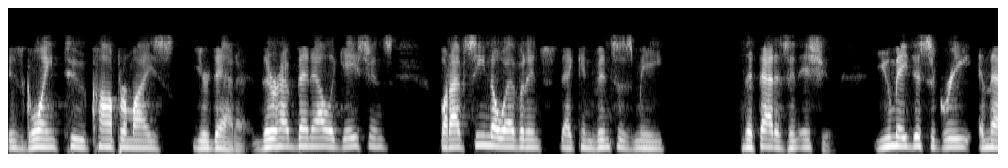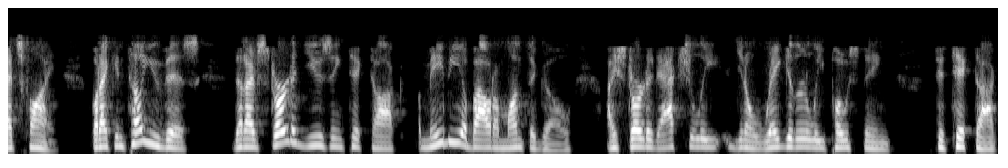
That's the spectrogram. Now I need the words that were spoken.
is going to compromise your data. There have been allegations but I've seen no evidence that convinces me that that is an issue. You may disagree, and that's fine. But I can tell you this that I've started using TikTok maybe about a month ago. I started actually, you know, regularly posting to TikTok.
